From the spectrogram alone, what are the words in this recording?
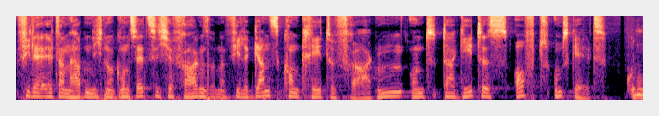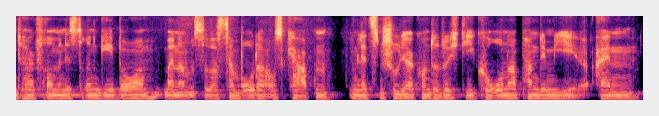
Viele Eltern haben nicht nur grundsätzliche Fragen, sondern viele ganz konkrete Fragen. Und da geht es oft ums Geld. Guten Tag, Frau Ministerin Gebauer. Mein Name ist Sebastian Broder aus Kerpen. Im letzten Schuljahr konnte durch die Corona-Pandemie ein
